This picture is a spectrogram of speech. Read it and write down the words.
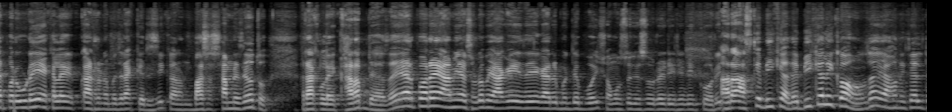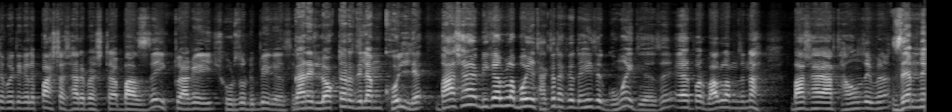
এরপর উড়ে একালে কাঠনের মধ্যে রাখিয়ে দিয়েছি কারণ বাসার সামনে যেহেতু রাখলে খারাপ দেখা যায়। এরপরে আমি আর ছোট ভাই আগে যে গাড়ির মধ্যে বই, সমস্ত কিছু রেডি টেডি করি। আর আজকে বিকালে, বিকালই কখন যায়? এখন ইতালিতে কইতে গেলে পাঁচটা সাড়ে পাঁচটা বাজছে, একটু আগে সূর্য ডুবে গেছে। গাড়ির লকটা দিলাম খুললে, বাসায় বিকালবেলা বইয়ে থাকতে থাকতে দেখি যে ঘুমাই দিয়েছে। এরপর ভাবলাম যে না, বাসায় আর থাউন যাবে না। যেমনি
